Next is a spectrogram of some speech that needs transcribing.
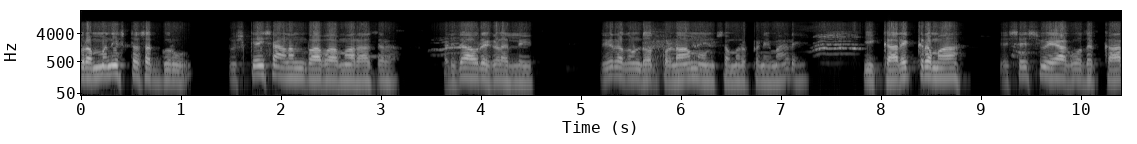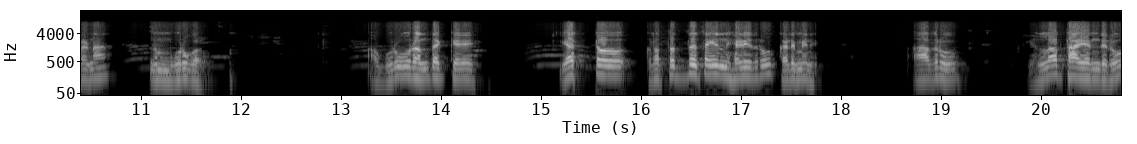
ಬ್ರಹ್ಮನಿಷ್ಠ ಸದ್ಗುರು ಋಷಿಕೇಶ ಆನಂದ್ ಬಾಬಾ ಮಹಾರಾಜರ ಕಡಿದಾವರೆಗಳಲ್ಲಿ ನೀರದೊಂಡ ಪ್ರಣಾಮವನ್ನು ಸಮರ್ಪಣೆ ಮಾಡಿ ಈ ಕಾರ್ಯಕ್ರಮ ಯಶಸ್ವಿಯಾಗುವುದಕ್ಕೆ ಕಾರಣ ನಮ್ಮ ಗುರುಗಳು. ಆ ಗುರು ವೃಂದಕ್ಕೆ ಎಷ್ಟು ಕೃತಜ್ಞತೆಯನ್ನು ಹೇಳಿದರೂ ಕಡಿಮೆನೆ. ಆದರೂ ಎಲ್ಲ ತಾಯಂದಿರು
